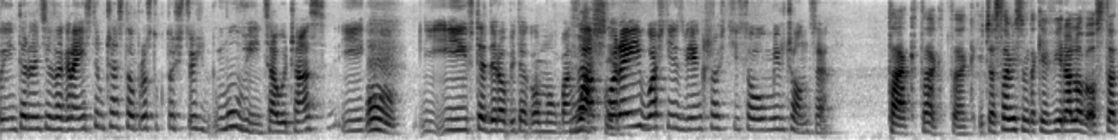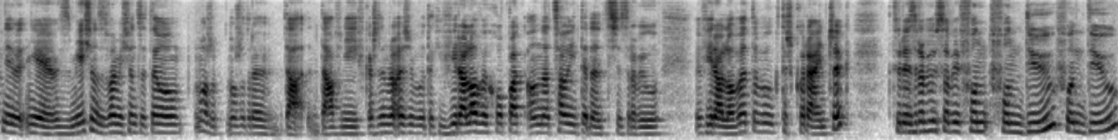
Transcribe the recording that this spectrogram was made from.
y, internecie zagranicznym często po prostu ktoś coś mówi cały czas i, Mm. i, i wtedy robi tego mukbanga. A w. Korei właśnie z większości są milczące. Tak, tak, tak. I czasami są takie wiralowe. Ostatnie, nie wiem, z miesiąc, dwa miesiące temu, może, może trochę da, dawniej, w każdym razie był taki wiralowy chłopak, on na cały internet się zrobił wiralowy. To był też Koreańczyk, który zrobił sobie fon, fondue, fondue,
